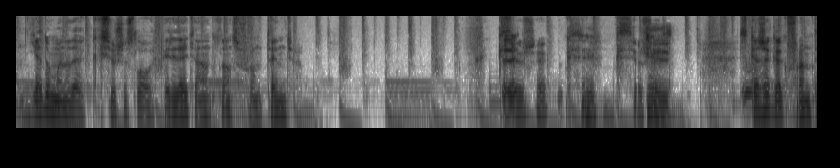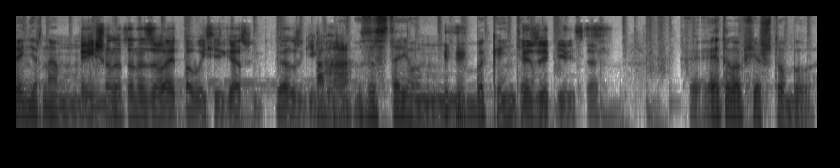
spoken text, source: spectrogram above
Я думаю, надо Ксюше слово передать, она тут у нас фронтендер. Ксюша, Ксюша, скажи, как фронтендер нам... Видишь, он это называет повысить газ, градус гига. Ага. Застарелым бэкэндером. Скажи, певец, а? Это вообще что было?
